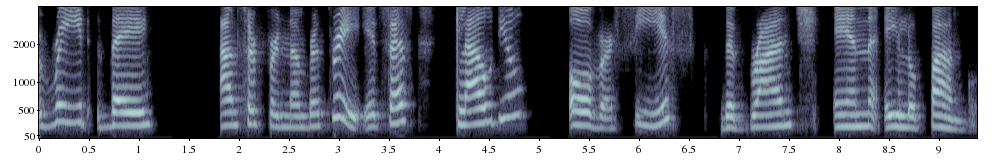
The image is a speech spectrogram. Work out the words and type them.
read the answer for number three. It says, Claudio oversees the branch in Ilopango.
